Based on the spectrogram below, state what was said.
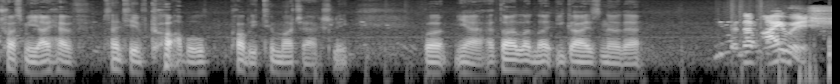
trust me, I have plenty of cobble, probably too much actually. But yeah, I thought I'd let you guys know that. Because I'm Irish.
